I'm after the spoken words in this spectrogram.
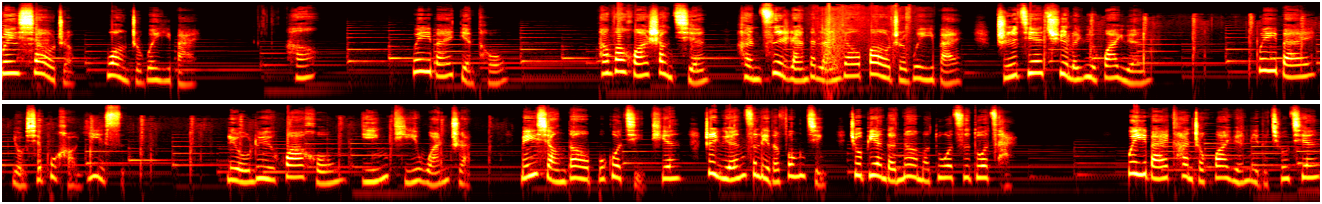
微笑着望着魏一白。好，魏一白点头。唐芳华上前，很自然的拦腰抱着魏一白，直接去了御花园。魏一白有些不好意思。柳绿花红，银蹄婉转。没想到不过几天，这园子里的风景就变得那么多姿多彩。魏一白看着花园里的秋千，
